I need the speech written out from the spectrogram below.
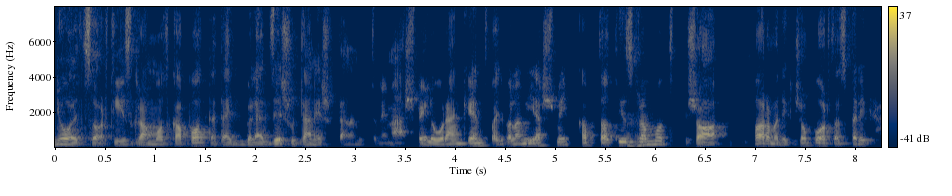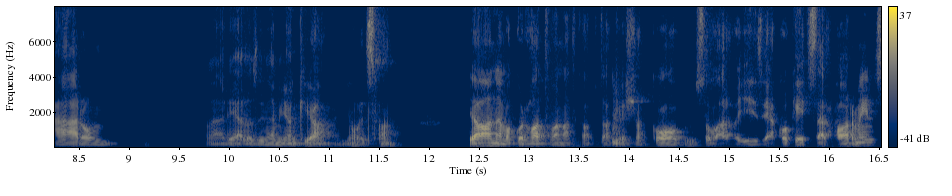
8-szor 10 grammot kapott, tehát egyből edzés után, és utána mit tudom én másfél óránként, vagy valami ilyesmi kapta a 10 mhm. grammot, és a harmadik csoport az pedig 3, várjál, az nem jön ki a 80. Ja, nem, akkor 60-at kaptak, és akkor, szóval, hogy ízi, akkor kétszer 30.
